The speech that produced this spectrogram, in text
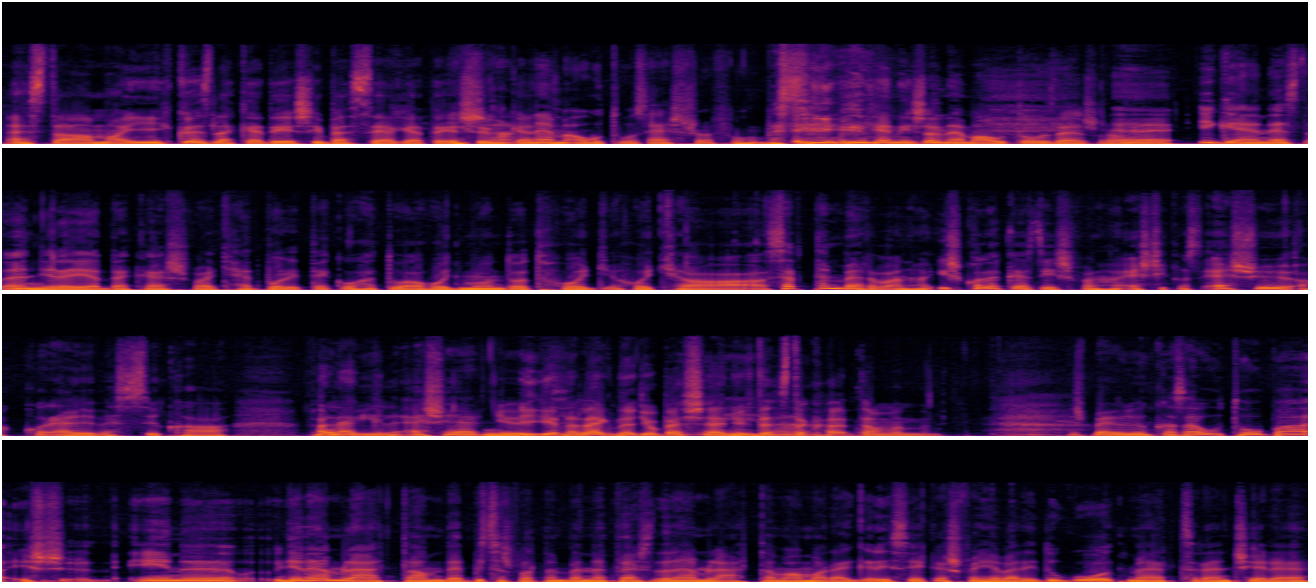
ezt a mai közlekedési beszélgetésünket. És nem autózásról fogunk beszélni. Igen, és a nem autózásról. E, igen, ez annyira érdekes, vagy hát borítékolható, ahogy mondod, hogy hogyha szeptember van, ha iskolakezdés van, ha esik az eső, akkor elővesszük a, a mobil leg... esernyőt. Igen, a legnagyobb esernyőt, igen. ezt akartam mondani és beülünk az autóba, és én ugye nem láttam, de biztos voltam benne persze, de nem láttam a ma reggeli székesfehérvári dugót, mert szerencsére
